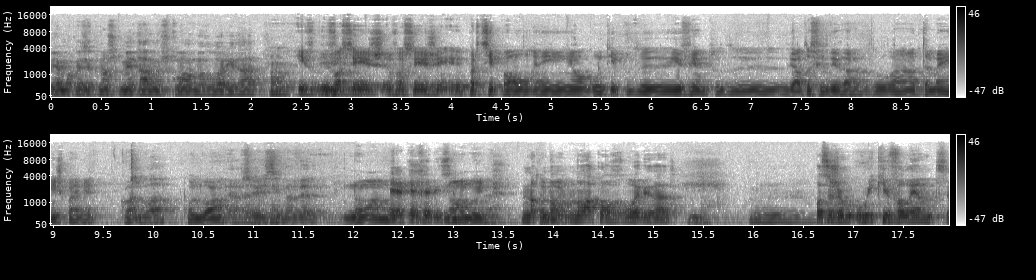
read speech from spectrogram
é uma coisa que nós comentávamos com alguma regularidade. E, e vocês, vocês participam em algum tipo de evento de, de alta fidelidade lá também em Espanha? Quando há. Quando há? É raríssimo a ver. Não há muitos. É- é raríssimo. Não há muitos. Não, também. não, não há com regularidade? Ou seja, o equivalente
